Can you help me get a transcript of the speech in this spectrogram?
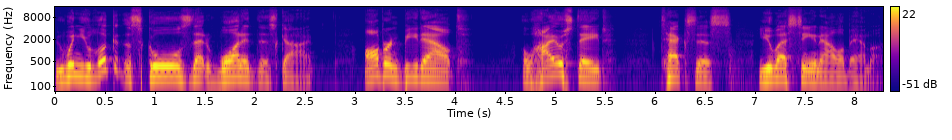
when you look at the schools that wanted this guy, Auburn beat out Ohio State, Texas, USC, and Alabama.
